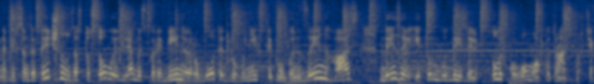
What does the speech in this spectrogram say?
напівсинтетичну застосовують для безперебійної роботи двигунів типу бензин, газ, дизель і турбодизель у легковому автотранспорті.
